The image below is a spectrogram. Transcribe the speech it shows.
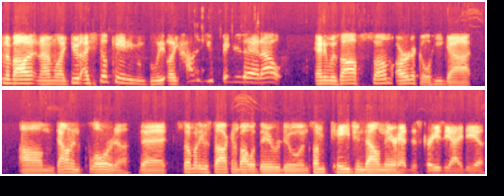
about it, and I'm like, dude, I still can't even believe. Like, how did you figure that out? And it was off some article he got um, down in Florida that somebody was talking about what they were doing. Some Cajun down there had this crazy idea.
